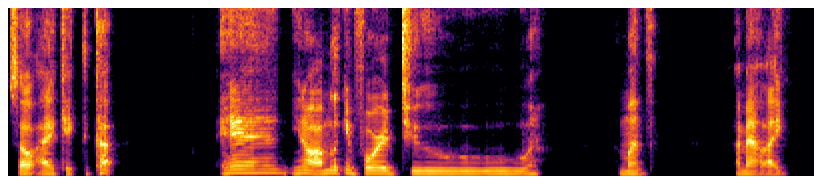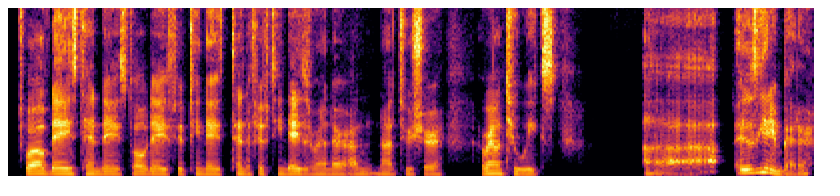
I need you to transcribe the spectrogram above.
so I kicked the cup. And, you know, I'm looking forward to a month. I'm at like 12 days, 10 days, 12 days, 15 days, 10 to 15 days around there. I'm not too sure. Around two weeks. Uh, it was getting better.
